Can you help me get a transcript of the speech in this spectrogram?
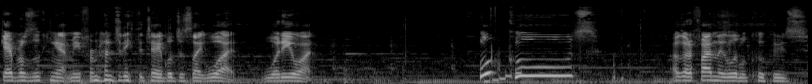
Gabriel's looking at me from underneath the table just like, what? What do you want? Cuckoos! I gotta find the little cuckoos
